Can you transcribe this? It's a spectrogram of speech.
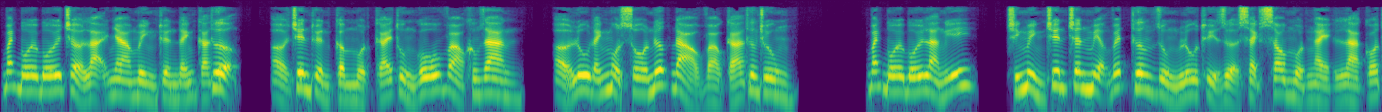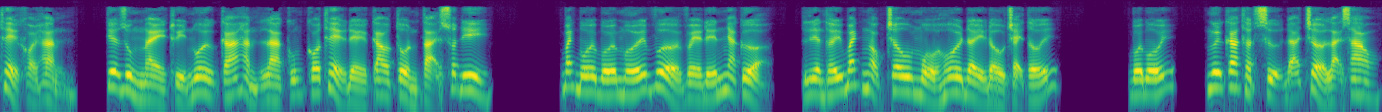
Bách bối bối trở lại nhà mình thuyền đánh cá thượng, ở trên thuyền cầm một cái thùng gỗ vào không gian, ở lưu đánh một xô nước đảo vào cá thương chung. Bách bối bối là nghĩ, chính mình trên chân miệng vết thương dùng lưu thủy rửa sạch sau một ngày là có thể khỏi hẳn, kia dùng này thủy nuôi cá hẳn là cũng có thể để cao tồn tại suốt đi. Bách bối bối mới vừa về đến nhà cửa, liền thấy Bách Ngọc Châu mồ hôi đầy đầu chạy tới. Bối bối, ngươi ca thật sự đã trở lại sao?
